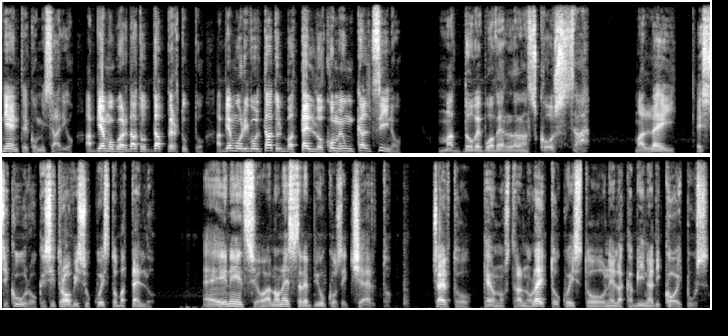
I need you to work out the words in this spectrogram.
Niente, commissario. Abbiamo guardato dappertutto. Abbiamo rivoltato il battello come un calzino. Ma dove può averla nascosta? Ma lei è sicuro che si trovi su questo battello? E inizio a non essere più così certo. Certo che è uno strano letto questo nella cabina di Coipus.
